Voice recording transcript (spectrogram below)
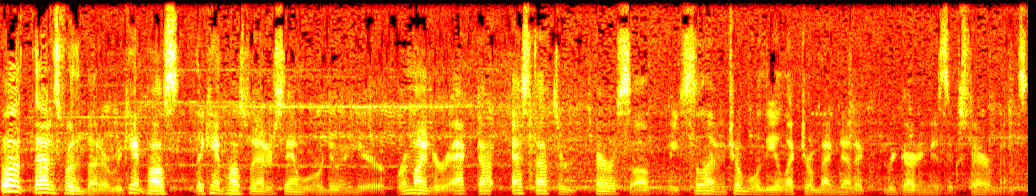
But that is for the better. We can't poss- they can't possibly understand what we're doing here. Reminder, ask Dr. Barisov if he's still having trouble with the electromagnetic regarding his experiments.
